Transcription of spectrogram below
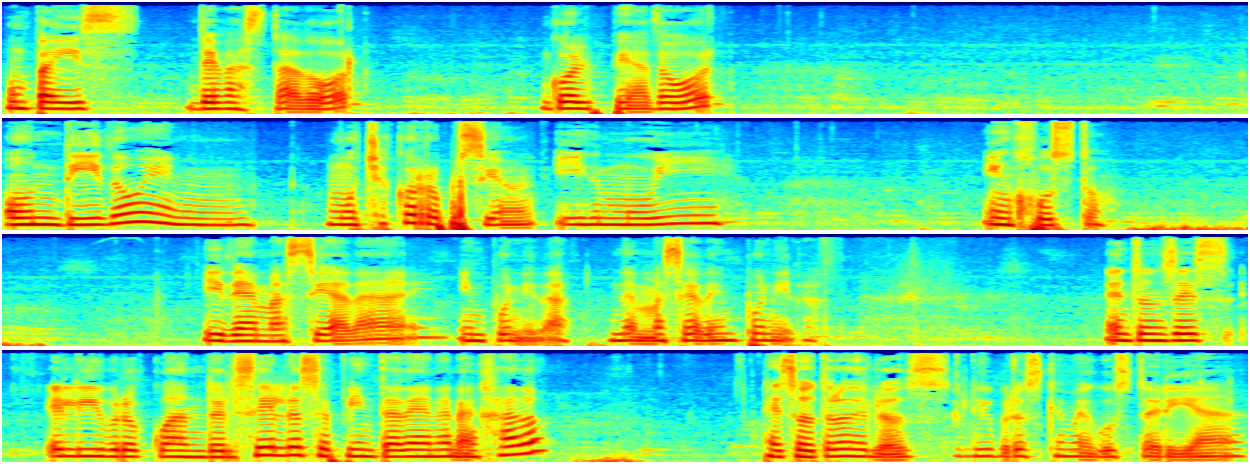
un país devastador, golpeador, hundido en mucha corrupción y muy injusto y demasiada impunidad, demasiada impunidad. Entonces, el libro Cuando el cielo se pinta de anaranjado es otro de los libros que me gustaría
